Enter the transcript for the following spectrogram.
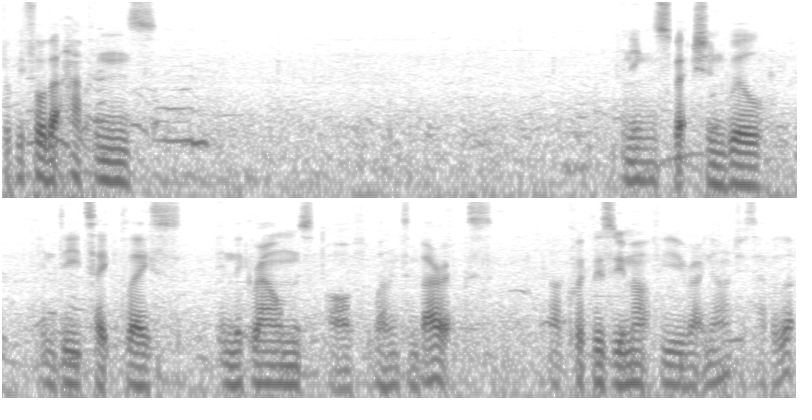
But before that happens, an inspection will indeed take place in the grounds of Wellington Barracks. I'll quickly zoom out for you right now, just have a look.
